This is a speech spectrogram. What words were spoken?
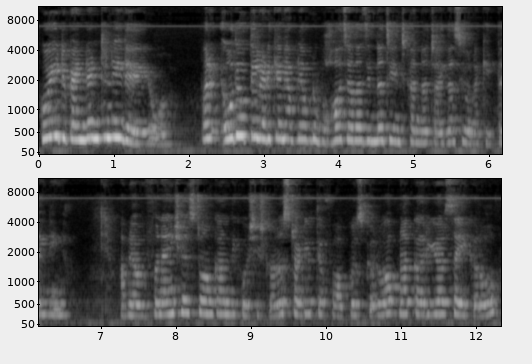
ਕੋਈ ਡਿਪੈਂਡੈਂਟ ਨਹੀਂ ਰਹੇ ਉਹ। ਪਰ ਉਹਦੇ ਉੱਤੇ ਲੜਕੀਆਂ ਨੇ ਆਪਣੇ ਆਪ ਨੂੰ ਬਹੁਤ ਜ਼ਿਆਦਾ ਜਿੰਨਾ ਚੇਂਜ ਕਰਨਾ ਚਾਹੀਦਾ ਸੀ, ਉਹਨਾਂ ਕੀਤਾ ਹੀ ਨਹੀਂ। ਹੈ ਆਪਣੇ ਆਪ ਫਾਈਨੈਂਸ਼ੀਅਲ ਸਟਰੋਂਗ ਕਰਨ ਦੀ ਕੋਸ਼ਿਸ਼ ਕਰੋ ਸਟੱਡੀ ਉੱਤੇ ਫੋਕਸ ਕਰੋ, ਆਪਣਾ ਕੈਰੀਅਰ ਸਹੀ ਕਰੋ।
